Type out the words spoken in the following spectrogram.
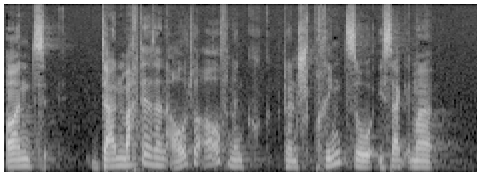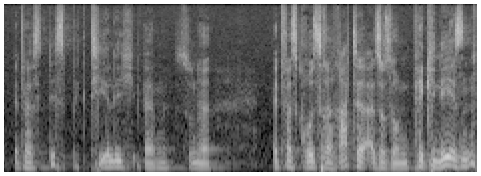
Und dann macht er sein Auto auf und dann, dann springt so, ich sage immer etwas despektierlich, ähm, so eine etwas größere Ratte, also so ein Pekinesen,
